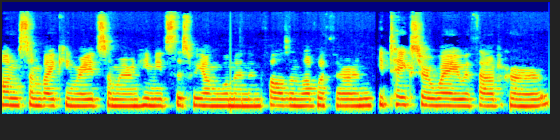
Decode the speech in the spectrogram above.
on some Viking raid somewhere, and he meets this young woman and falls in love with her, and he takes her away without her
